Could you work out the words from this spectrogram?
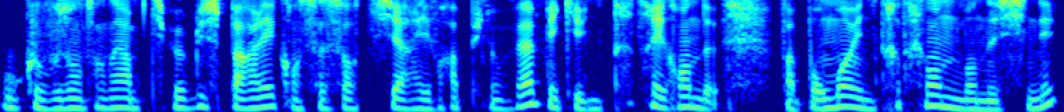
ou que vous entendrez un petit peu plus parler quand sa sortie arrivera plus longtemps, mais qui est une très très grande, enfin pour moi, une très très grande bande dessinée.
